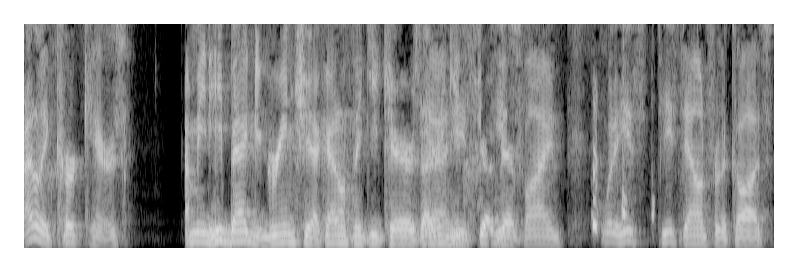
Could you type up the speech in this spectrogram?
I don't think Kirk cares. I mean, he bagged a green check. I don't think he cares. I think he's he's, he's fine. What he's he's down for the cause.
